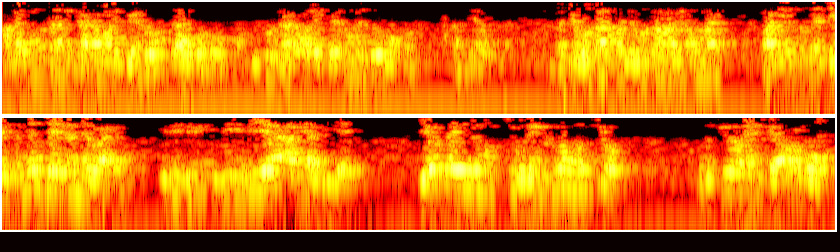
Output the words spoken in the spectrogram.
అంతకుముందు దానికి ఘటం అనే పేరు దానికి రూపం. ఇప్పుడు ఘటం అనే పేరు లేదు రూపం. అంతే అవుతుంది. పంచభూతాలు పంచభూతాలు అనే ఉన్నాయి. వాటి ఎందుకంటే చైతన్యం చైతన్యం లాగే ఇది ఇది ఇదియే అది అదియే. ఏమిటైంది మృత్యు? రెండులో మృత్యు? మృత్యు అనేది కేవలము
